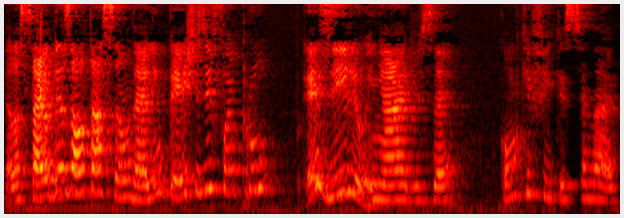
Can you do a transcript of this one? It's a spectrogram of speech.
ela saiu da exaltação dela em peixes e foi pro exílio em Ares, né? Como que fica esse cenário?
